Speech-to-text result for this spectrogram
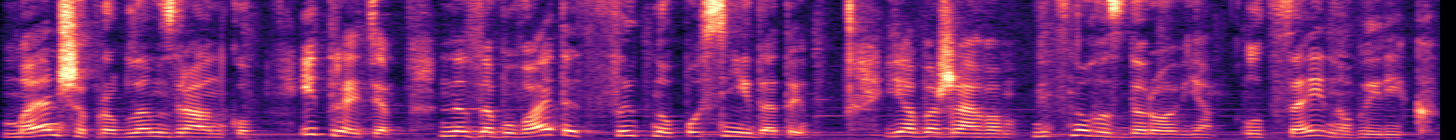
менше проблем зранку. І третє, не забувайте ситно поснідати. Я бажаю вам міцного здоров'я у цей новий рік.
